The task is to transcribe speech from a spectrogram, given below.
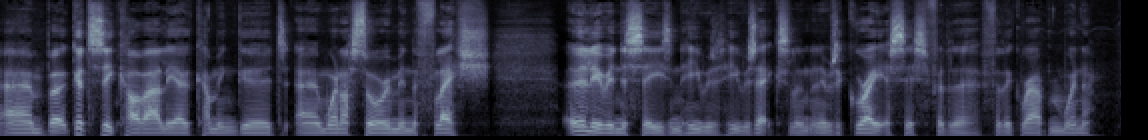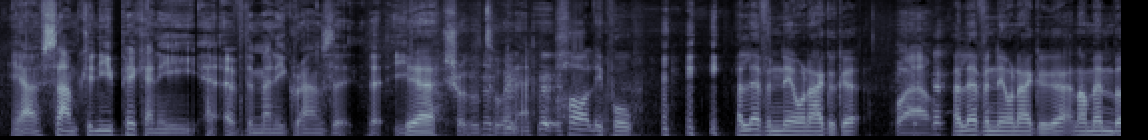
Um, but good to see Carvalho coming good. Um, when I saw him in the flesh earlier in the season, he was he was excellent, and it was a great assist for the for the Grabban winner. Yeah, Sam, can you pick any of the many grounds that, that you Yeah. struggled to win at? Hartlepool, 11 0 on aggregate. Wow. 11 0 on aggregate. And I remember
